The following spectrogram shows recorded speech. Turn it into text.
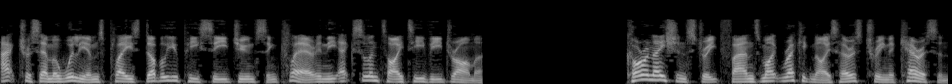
actress Emma Williams plays WPC June Sinclair in the excellent ITV drama. Coronation Street fans might recognize her as Trina Kerrison,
